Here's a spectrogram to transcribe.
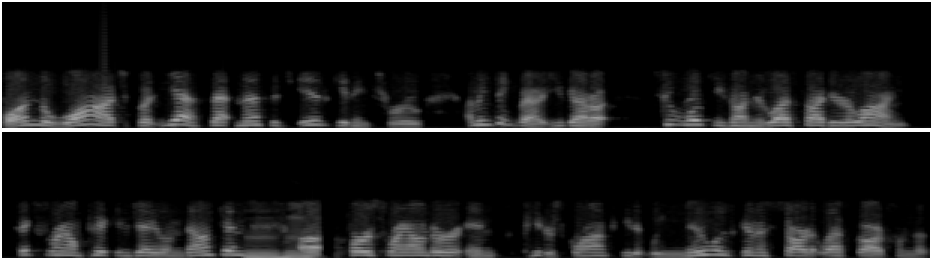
fun to watch, but yes, that message is getting through. I mean, think about it. You got a, two rookies on your left side of your line, sixth round pick in Jaelyn Duncan, Mhm. uh, first rounder in Peter Skoronski that we knew was going to start at left guard from the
